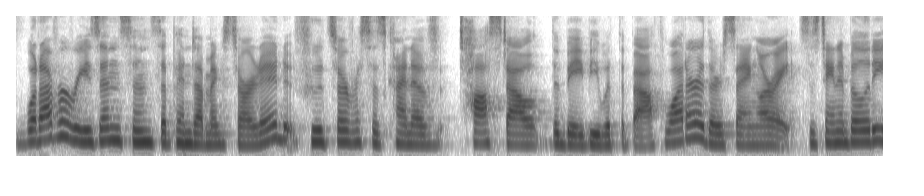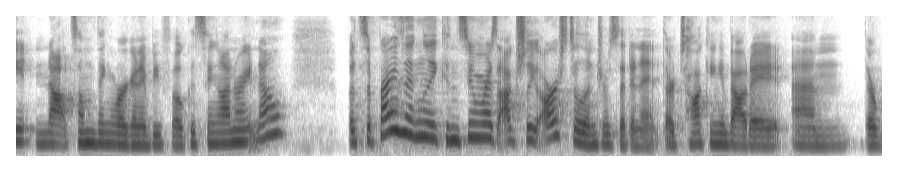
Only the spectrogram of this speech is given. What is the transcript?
whatever reason, since the pandemic started, food service has kind of tossed out the baby with the bathwater. They're saying, all right, sustainability, not something we're going to be focusing on right now. But surprisingly, consumers actually are still interested in it. They're talking about it. Um, they're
